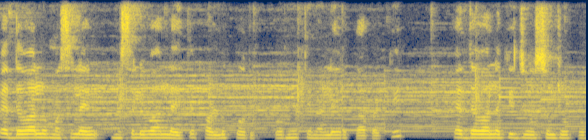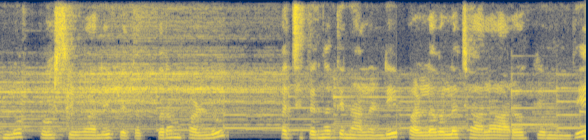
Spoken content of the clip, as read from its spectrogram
పెద్దవాళ్ళు ముసలి ముసలి వాళ్ళు అయితే పళ్ళు కొరుక్కొని తినలేరు కాబట్టి పెద్దవాళ్ళకి జ్యూసుల రూపంలో ఫ్రూట్స్ ఇవ్వాలి. ప్రతి ఒక్కరం పళ్ళు ఖచ్చితంగా తినాలండి. పళ్ళ వల్ల చాలా ఆరోగ్యం ఉంది.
